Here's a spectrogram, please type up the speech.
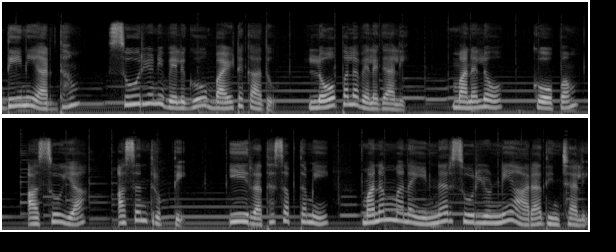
దీని అర్థం సూర్యుని వెలుగు బయట కాదు లోపల వెలగాలి. మనలో కోపం అసూయ అసంతృప్తి. ఈ రథసప్తమి మనం మన ఇన్నర్ సూర్యుణ్ణి ఆరాధించాలి.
